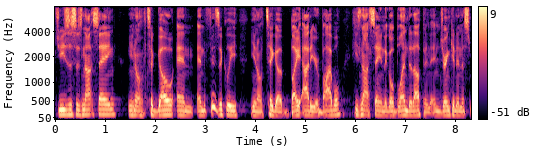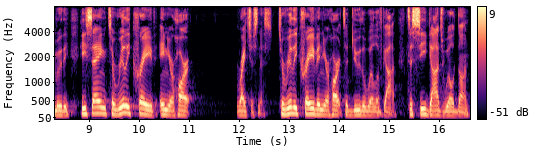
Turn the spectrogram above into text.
Jesus is not saying, you know, to go and, and physically, you know, take a bite out of your Bible. He's not saying to go blend it up and, and drink it in a smoothie. He's saying to really crave in your heart righteousness, to really crave in your heart to do the will of God, to see God's will done.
